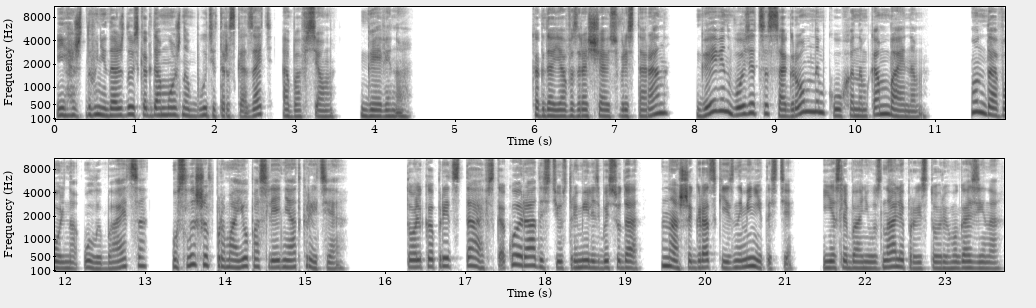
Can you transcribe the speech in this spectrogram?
Я жду не дождусь, когда можно будет рассказать обо всем Гэвину. Когда я возвращаюсь в ресторан, Гэвин возится с огромным кухонным комбайном. Он довольно улыбается, услышав про мое последнее открытие. Только представь, с какой радостью устремились бы сюда наши городские знаменитости, если бы они узнали про историю магазина.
